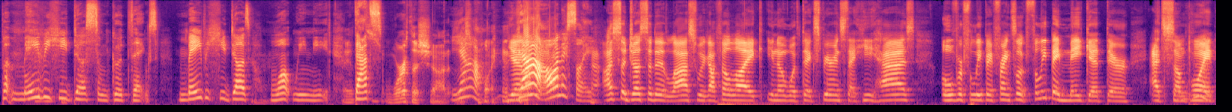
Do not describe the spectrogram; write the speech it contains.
but maybe he does some good things. Maybe he does what we need. It's That's worth a shot. At yeah, This point. yeah, Yeah. honestly, I suggested it last week. I felt like, you know, with the experience that he has over Felipe Franks, look, Felipe may get there at some mm-hmm. point,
